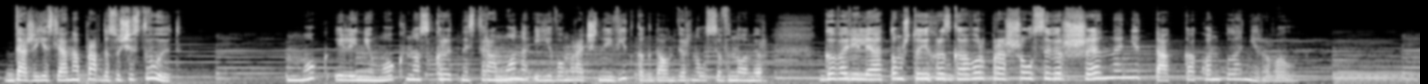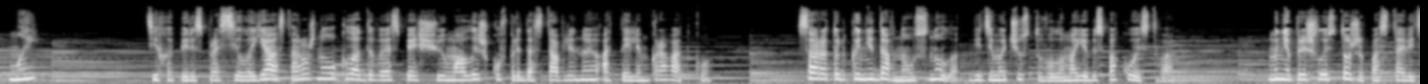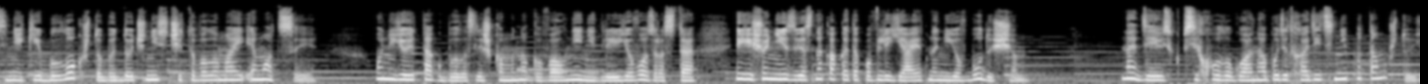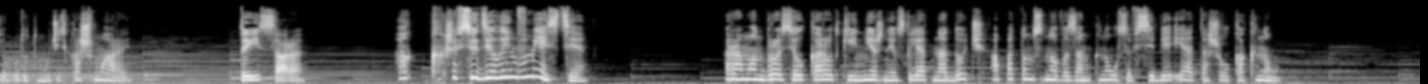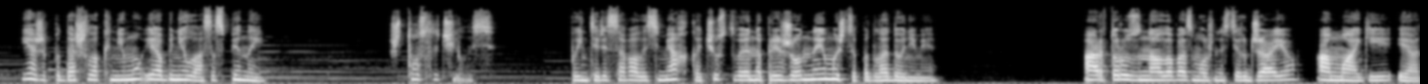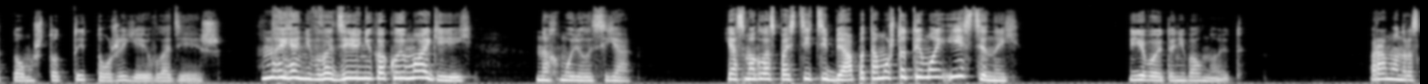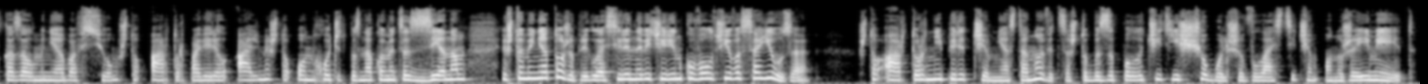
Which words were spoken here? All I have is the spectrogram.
даже если она правда существует. Мог или не мог, но скрытность Рамона и его мрачный вид, когда он вернулся в номер, говорили о том, что их разговор прошел совершенно не так, как он планировал. «Мы?» — тихо переспросила я, осторожно укладывая спящую малышку в предоставленную отелем кроватку. Сара только недавно уснула, видимо, чувствовала мое беспокойство — мне пришлось тоже поставить некий блок, чтобы дочь не считывала мои эмоции. У нее и так было слишком много волнений для ее возраста, и еще неизвестно, как это повлияет на нее в будущем. Надеюсь, к психологу она будет ходить не потому, что ее будут мучить кошмары. Ты, Сара. А как же все делаем вместе? Рамон бросил короткий нежный взгляд на дочь, а потом снова замкнулся в себе и отошел к окну. — я же подошла к нему и обняла со спины. «Что случилось?» Поинтересовалась мягко, чувствуя напряженные мышцы под ладонями. Артур узнал о возможностях Джайо, о магии и о том, что ты тоже ею владеешь. «Но я не владею никакой магией!» — нахмурилась я. «Я смогла спасти тебя, потому что ты мой истинный!» Его это не волнует. Рамон рассказал мне обо всем, что Артур поверил Альме, что он хочет познакомиться с Зеном, и что меня тоже пригласили на вечеринку Волчьего Союза, что Артур ни перед чем не остановится, чтобы заполучить еще больше власти, чем он уже имеет.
